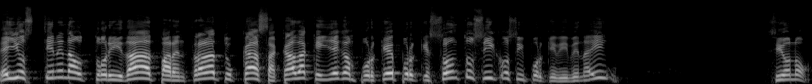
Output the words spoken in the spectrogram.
ellos tienen autoridad para entrar a tu casa cada que llegan. ¿Por qué? Porque son tus hijos y porque viven ahí. ¿Sí o no?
